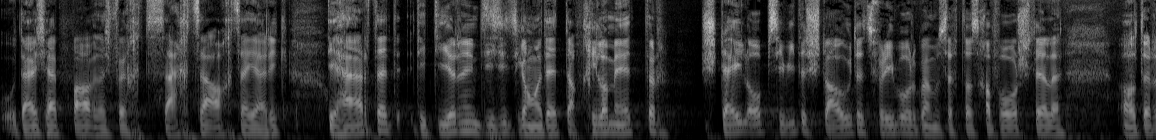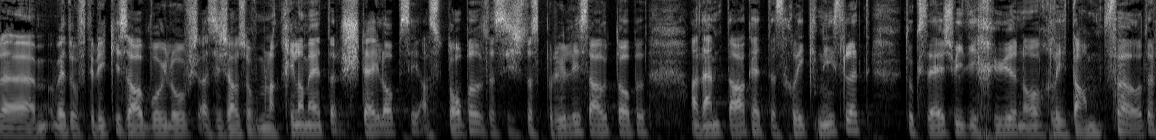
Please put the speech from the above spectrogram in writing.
Und der ist etwa, das ist vielleicht 16, 18-jährig. Die Herden, die Tiere, die, die gehen dort einen Kilometer steil ob sie wieder Stauden zu Freiburg, wenn man sich das vorstellen kann oder ähm, wenn du auf der Rigisalbui läufst, es ist also auf einem Kilometer steil sie, als Doppel, das ist das Brüllisau-Doppel. An diesem Tag hat es ein bisschen genieselt. Du siehst, wie die Kühe noch ein bisschen dampfen, oder?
